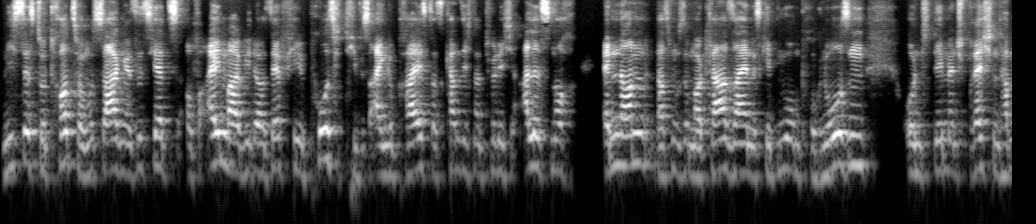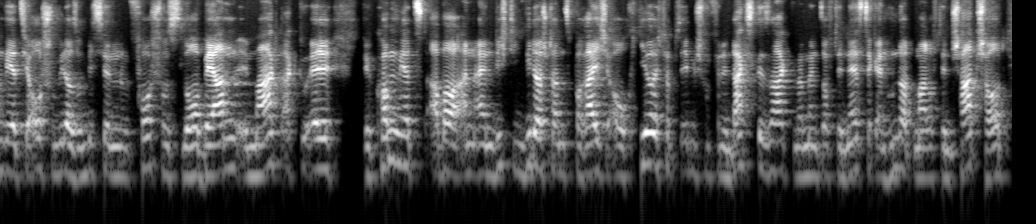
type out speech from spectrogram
Nichtsdestotrotz, man muss sagen, es ist jetzt auf einmal wieder sehr viel Positives eingepreist. Das kann sich natürlich alles noch ändern. Das muss immer klar sein. Es geht nur um Prognosen. Und dementsprechend haben wir jetzt ja auch schon wieder so ein bisschen Vorschusslorbeeren im Markt aktuell. Wir kommen jetzt aber an einen wichtigen Widerstandsbereich auch hier. Ich habe es eben schon für den DAX gesagt. Wenn man jetzt auf den Nasdaq 100 mal auf den Chart schaut,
